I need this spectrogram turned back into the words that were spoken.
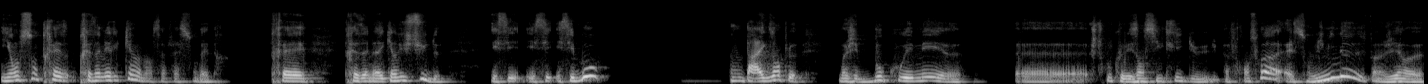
et on le sent très, très américain dans sa façon d'être, très, très américain du Sud. Et c'est beau. Par exemple, moi j'ai beaucoup aimé, euh, euh, je trouve que les encycliques du, pape François, elles sont lumineuses. Dire,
